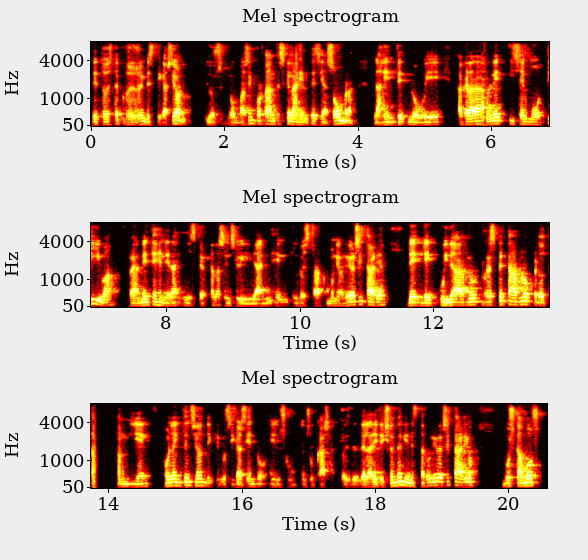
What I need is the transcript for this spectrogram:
de todo este proceso de investigación. Lo más importante es que la gente se asombra, la gente lo ve agradable y se motiva, realmente genera y despierta la sensibilidad en, nuestra comunidad universitaria de, cuidarlo, respetarlo, pero también con la intención de que lo siga haciendo en su, en su casa. Pues desde la Dirección de Bienestar Universitario buscamos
